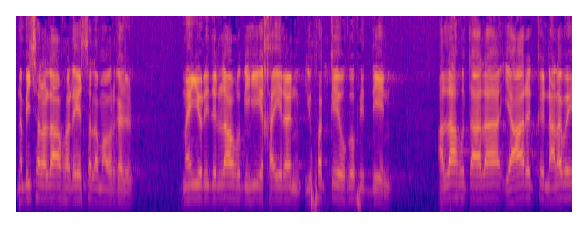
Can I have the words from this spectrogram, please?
நபி ஸல்லல்லாஹு அலேசல்லாம் அவர்கள் மையுரிதில்லாஹு பிஹி ஹைரன் யுஃபக்கி ஃபித்தீன். அல்லாஹு தாலா யாருக்கு நலவை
